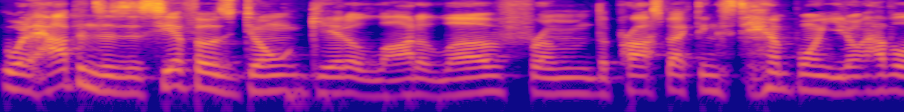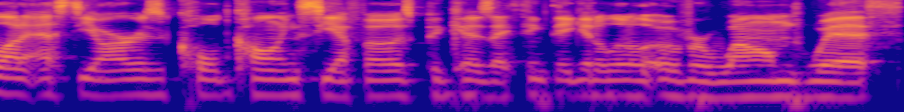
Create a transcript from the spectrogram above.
what happens is the CFOs don't get a lot of love from the prospecting standpoint. You don't have a lot of SDRs cold calling CFOs because I think they get a little overwhelmed with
